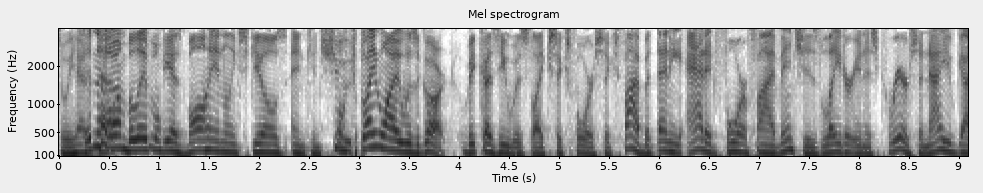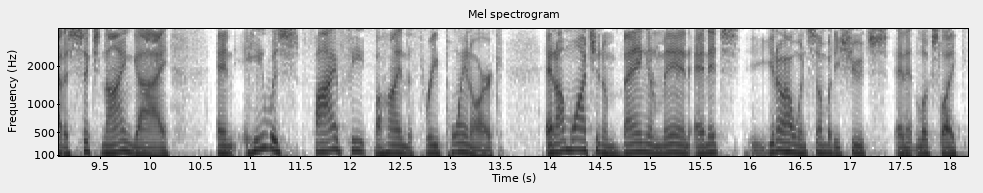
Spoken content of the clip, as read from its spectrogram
So he has Isn't that ball, unbelievable? He has ball handling skills and can shoot. Well, explain why he was a guard. Because he was like six four or six five, but then he added four or five inches later in his career. So now you've got a six nine guy, and he was five feet behind the three point arc. And I'm watching him banging them in, and it's you know how when somebody shoots and it looks like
